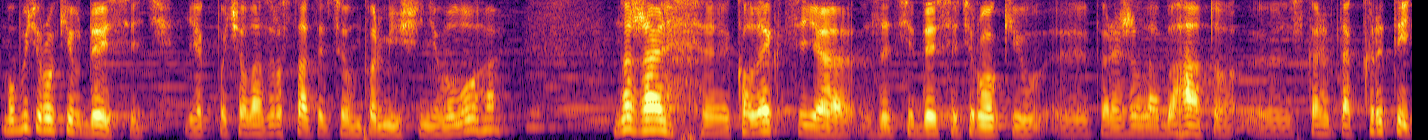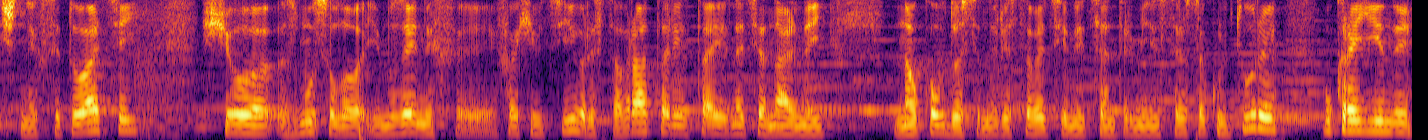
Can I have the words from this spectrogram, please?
Мабуть, років 10, як почала зростати в цьому приміщенні волога. На жаль, е, колекція за ці 10 років е, пережила багато, е, скажімо так, критичних ситуацій, що змусило і музейних фахівців, реставраторів та й Національний науково-дослідний реставраційний центр Міністерства культури України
